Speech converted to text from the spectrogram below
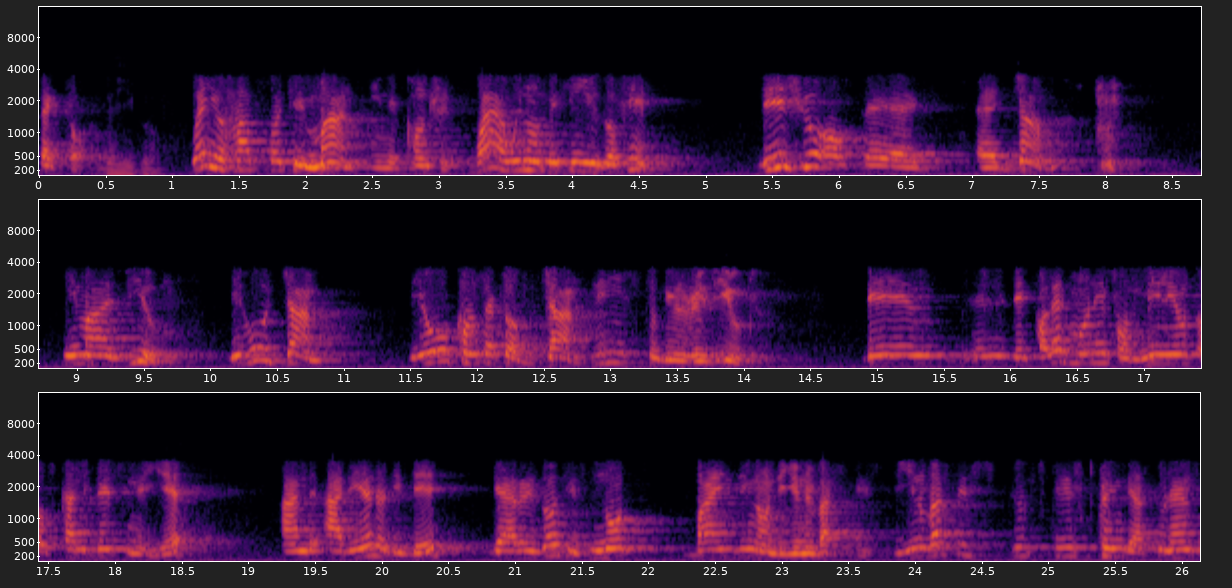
sector. There you go. When you have such a man in a country, why are we not making use of him? The issue of uh, uh, JAMB, in my view, the whole JAMB, the whole concept of JAMB needs to be reviewed. They, they collect money from millions of candidates in a year, and at the end of the day, their result is not binding on the universities. The universities still screen their students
